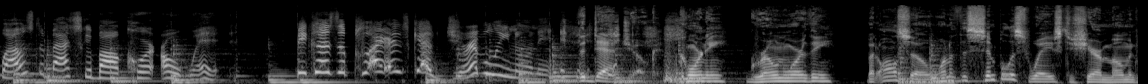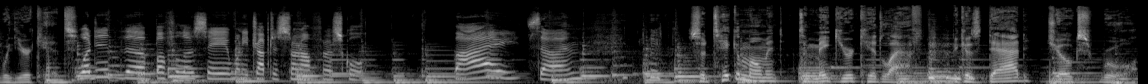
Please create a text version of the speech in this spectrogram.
Why was the basketball court all wet? Because the players kept dribbling on it. The dad joke. Corny, groan worthy, but also one of the simplest ways to share a moment with your kids. What did the buffalo say when he dropped his son off for school? Bye, son. So take a moment to make your kid laugh because dad jokes rule.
